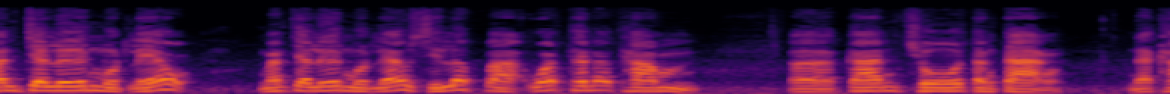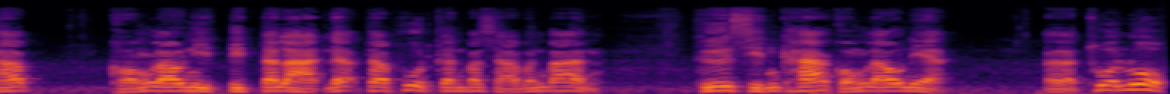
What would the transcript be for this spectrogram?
มันเจริญหมดแล้ว มันเจริญหมดแล้ว ศิลปะวัฒนธรรมการโชว์ต่างๆนะครับ ของเรานี่ติดตลาดแล้วถ้าพูดกันภาษาบ้านๆคือสินค้าของเราเนี่ยทั่วโลก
